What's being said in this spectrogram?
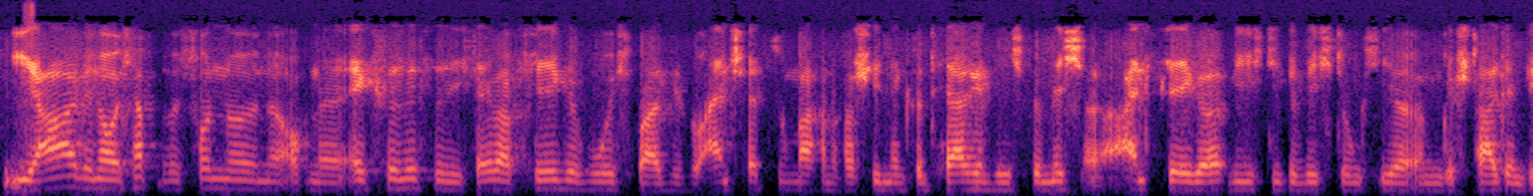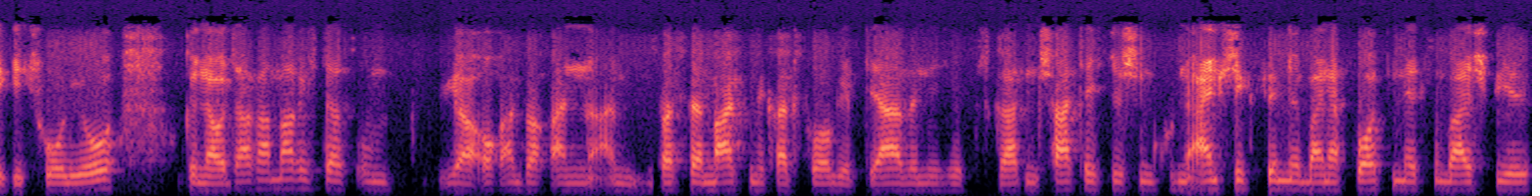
Ja, genau. Ich habe schon eine, auch eine Excel-Liste, die ich selber pflege, wo ich quasi so Einschätzungen mache, verschiedene Kriterien, die ich für mich äh, einpflege, wie ich die Gewichtung hier ähm, gestalte im Wikifolio. Genau daran mache ich das und ja auch einfach an, an was der Markt mir gerade vorgibt. Ja, wenn ich jetzt gerade einen charttechnischen guten Einstieg finde, bei einer Fortinet zum Beispiel,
